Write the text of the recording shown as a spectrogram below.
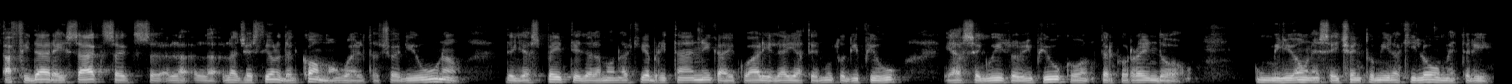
affidare ai Sussex la, la, la, gestione del Commonwealth, cioè di uno degli aspetti della monarchia britannica ai quali lei ha tenuto di più e ha seguito di più con, percorrendo 1.600.000 chilometri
